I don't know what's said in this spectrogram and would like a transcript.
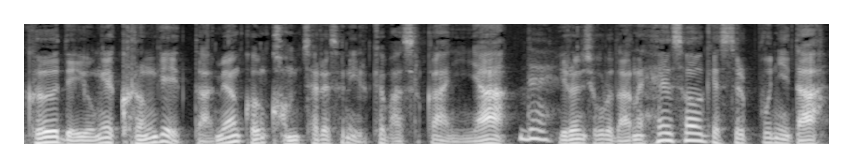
그 내용에 그런 게 있다면 그건 검찰에서는 이렇게 봤을 거 아니냐. 네. 이런 식으로 나는 해석했을 뿐이다라고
